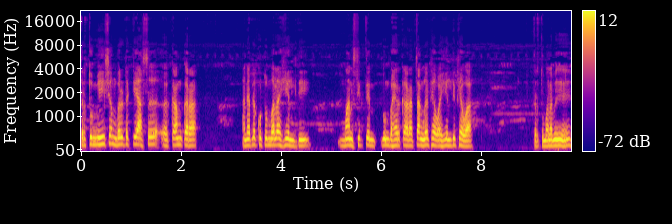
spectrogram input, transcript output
तर तुम्हीही शंभर टक्के असं काम करा आणि आपल्या कुटुंबाला हेल्दी मानसिकतेतून बाहेर काढा चांगलं ठेवा हेल्दी ठेवा. तर तुम्हाला मी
